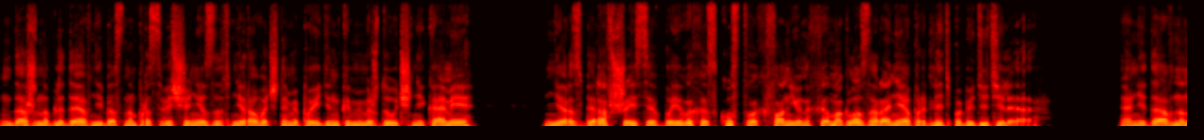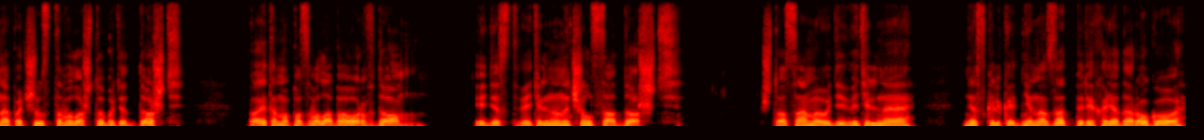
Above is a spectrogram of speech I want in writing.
Даже наблюдая в небесном просвещении за тренировочными поединками между учениками, не разбиравшаяся в боевых искусствах Фан Юнхэ могла заранее определить победителя. А недавно она почувствовала, что будет дождь, поэтому позвала Баор в дом. И действительно начался дождь. Что самое удивительное, несколько дней назад, переходя дорогу,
